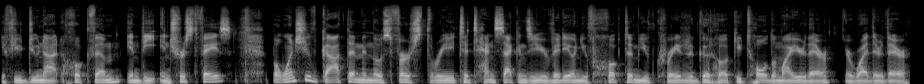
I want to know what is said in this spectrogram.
if you do not hook them in the interest phase. But once you've got them in those first three to 10 seconds of your video and you've hooked them, you've created a good hook, you told them why you're there or why they're there,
